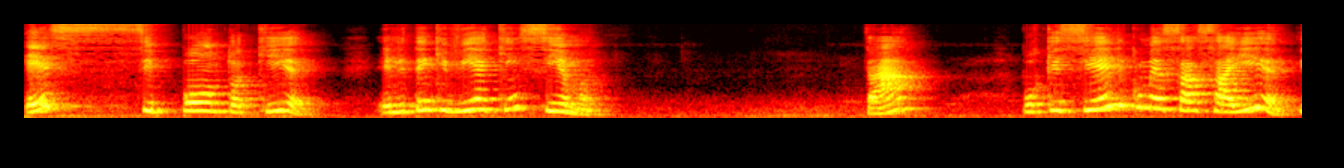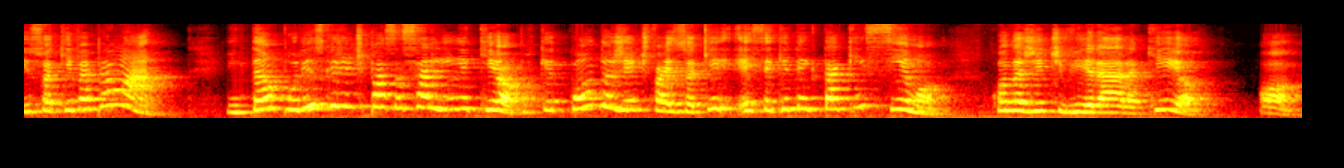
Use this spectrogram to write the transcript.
esse ponto aqui, ele tem que vir aqui em cima, tá? Porque se ele começar a sair, isso aqui vai pra lá. Então, por isso que a gente passa essa linha aqui, ó. Porque quando a gente faz isso aqui, esse aqui tem que estar tá aqui em cima, ó. Quando a gente virar aqui, ó, ó,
